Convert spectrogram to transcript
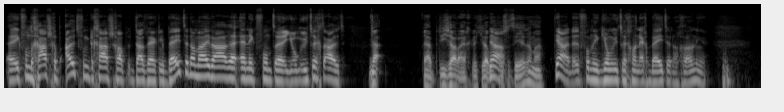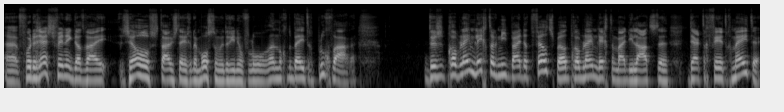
Eh, ik vond de graafschap uit, vond ik de graafschap daadwerkelijk beter dan wij waren. En ik vond eh, Jong Utrecht uit. Ja, ja bizar eigenlijk dat je dat Ja. moet constateren. Maar Ja, dat vond ik Jong Utrecht gewoon echt beter dan Groningen. Voor de rest vind ik dat wij zelfs thuis tegen Den Bosch toen we 3-0 verloren nog de betere ploeg waren. Dus het probleem ligt ook niet bij dat veldspel. Het probleem ligt hem bij die laatste 30, 40 meter.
